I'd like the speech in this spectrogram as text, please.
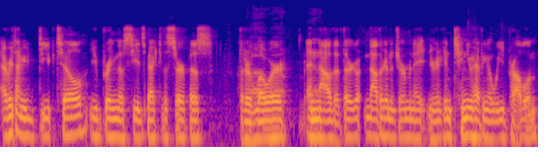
Every time you deep till, you bring those seeds back to the surface that are oh, lower, and now that they're now they're going to germinate, you're going to continue having a weed problem.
